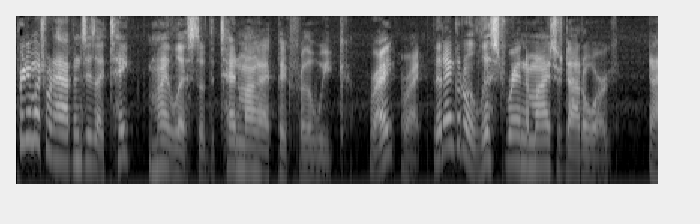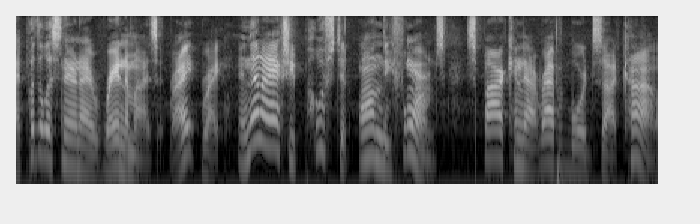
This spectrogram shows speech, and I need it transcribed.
Pretty much what happens is I take my list of the 10 manga I pick for the week, right? Right. Then I go to listrandomizer.org and I put the list in there and I randomize it, right? Right. And then I actually post it on the forums, sparkin.rapidboards.com.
